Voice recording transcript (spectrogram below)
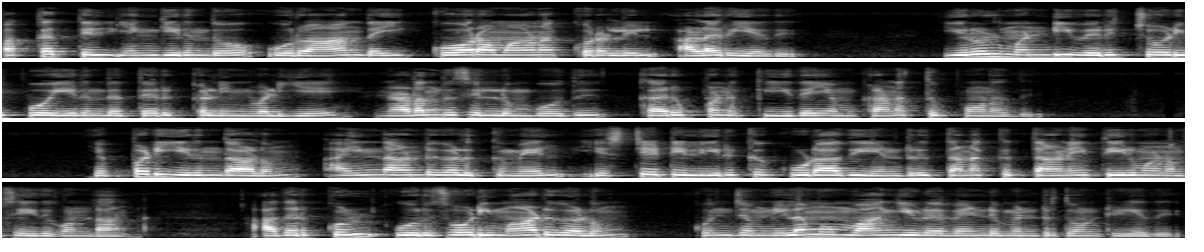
பக்கத்தில் எங்கிருந்தோ ஒரு ஆந்தை கோரமான குரலில் அலறியது. இருள் மண்டி வெறிச்சோடி போயிருந்த தெருக்களின் வழியே நடந்து செல்லும்போது கருப்பனுக்கு இதயம் கனத்து போனது. எப்படி இருந்தாலும் ஐந்தாண்டுகளுக்கு மேல் எஸ்டேட்டில் இருக்கக்கூடாது என்று தனக்குத்தானே தீர்மானம் செய்து கொண்டான். அதற்குள் ஒரு சோடி மாடுகளும் கொஞ்சம் நிலமும் வாங்கிவிட வேண்டுமென்று தோன்றியது.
